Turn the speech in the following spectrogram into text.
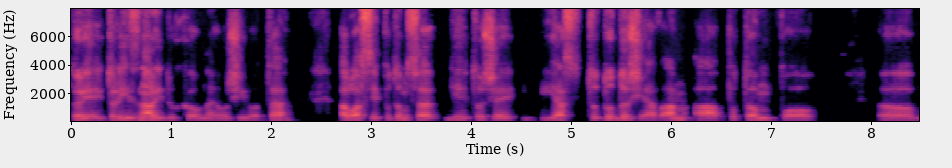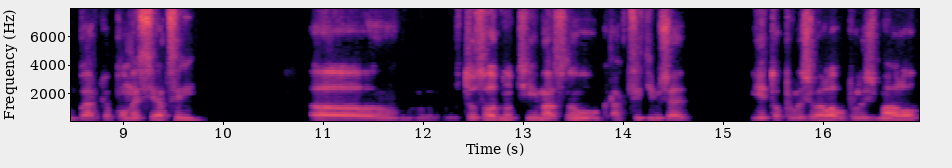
ktorí, ktorí znali duchovného života a vlastne potom sa deje to, že ja to dodržiavam a potom po, uh, po mesiaci uh, to zhodnotím a znovu, ak cítim, že je to príliš veľa alebo príliš málo,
